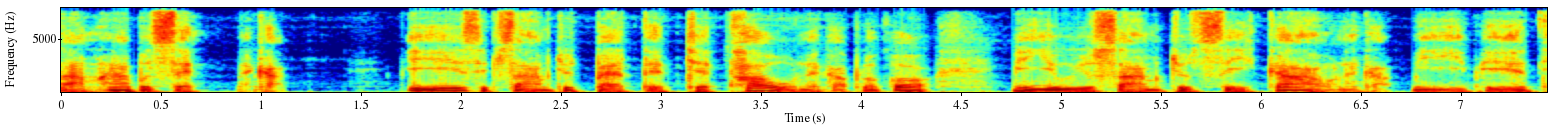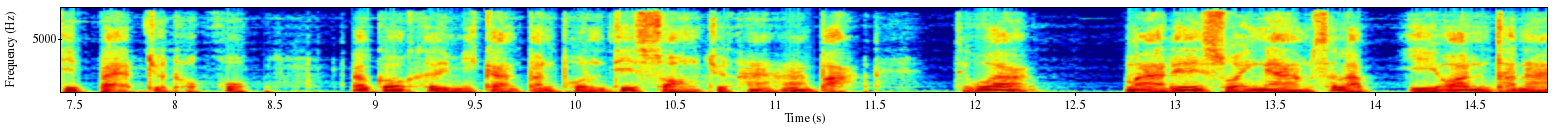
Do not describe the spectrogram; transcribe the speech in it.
5.35%นะครับ PE 13.8เต็7เท่านะครับ แล้วก็มี yield อยู่ 3.49 นะครับ มี EPS ที่ 8.66 แล้วก็เคยมีการปันผลที่ 2.55 บาท ถือว่ามาได้สวยงามสลับ EON ธนา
